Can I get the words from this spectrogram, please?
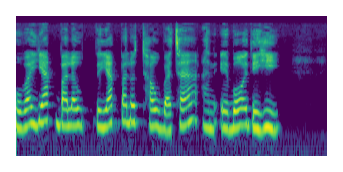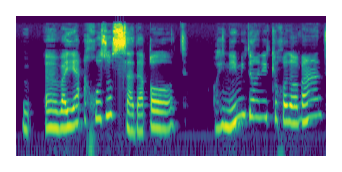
هو یقبل یقبل توبته عن عبادهی و یأخذ صدقات آیا نمی‌دانید که خداوند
